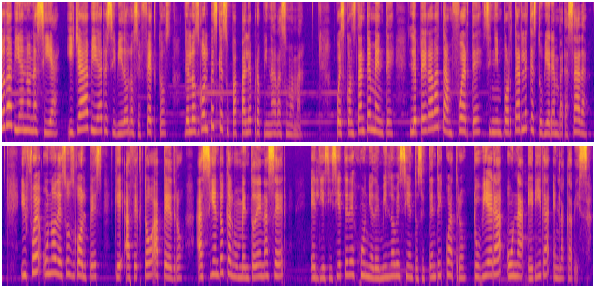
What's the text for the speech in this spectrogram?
Todavía no nacía y ya había recibido los efectos de los golpes que su papá le propinaba a su mamá, pues constantemente le pegaba tan fuerte sin importarle que estuviera embarazada, y fue uno de esos golpes que afectó a Pedro, haciendo que al momento de nacer, el 17 de junio de 1974, tuviera una herida en la cabeza.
